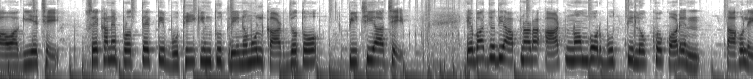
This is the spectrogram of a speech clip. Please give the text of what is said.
পাওয়া গিয়েছে, সেখানে প্রত্যেকটি বুথেই কিন্তু তৃণমূল কার্যত পিছিয়ে আছে। এবার যদি আপনারা আট নম্বর বুথটি লক্ষ্য করেন, তাহলে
